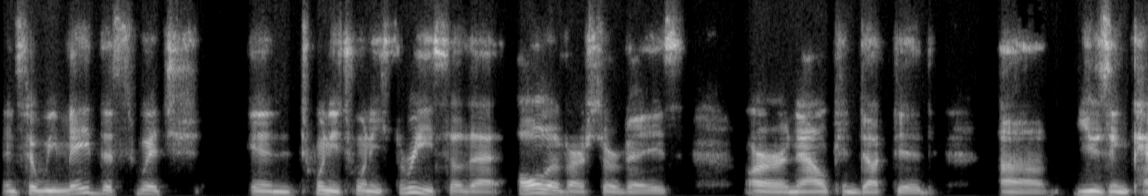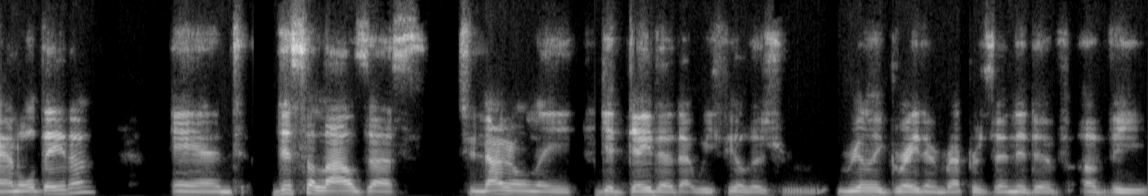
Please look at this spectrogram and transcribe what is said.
And so we made the switch in 2023 so that all of our surveys are now conducted uh, using panel data. And this allows us to not only get data that we feel is really great and representative of the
